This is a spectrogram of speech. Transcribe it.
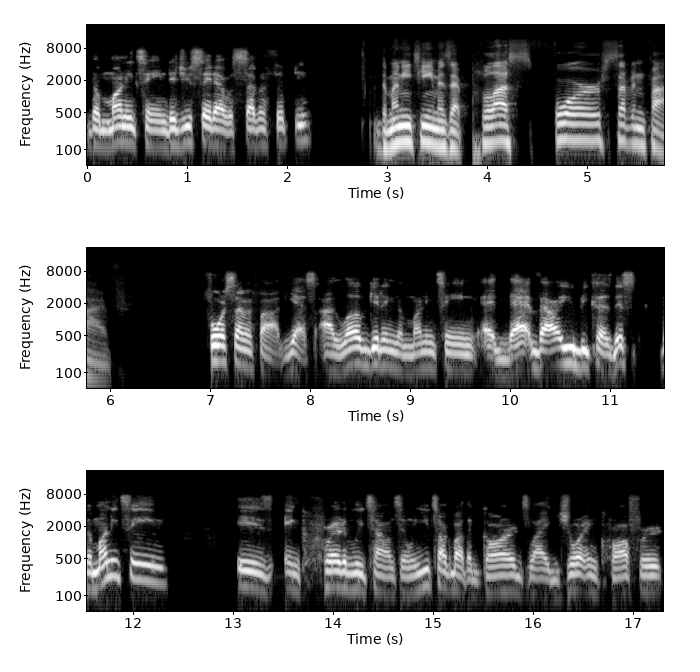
the money team. Did you say that was 750? The money team is at plus 475. 475. Yes, I love getting the money team at that value because this the money team is incredibly talented. When you talk about the guards like Jordan Crawford,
